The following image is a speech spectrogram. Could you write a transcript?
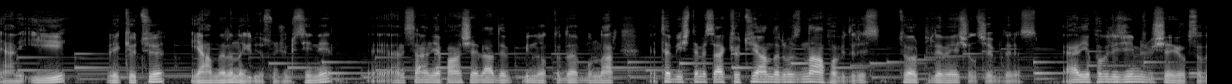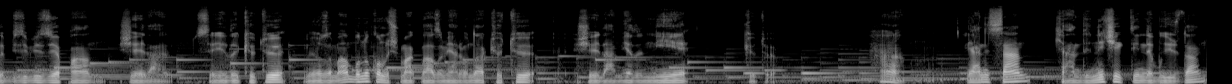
yani iyi ve kötü yanlarınla gidiyorsun. Çünkü seni yani sen yapan şeyler de bir noktada bunlar. E tabii işte mesela kötü yanlarımızı ne yapabiliriz? Törpülemeye çalışabiliriz. Eğer yapabileceğimiz bir şey yoksa da bizi biz yapan şeyler ya da kötü mi o zaman bunu konuşmak lazım. Yani bunlar kötü şeyler mi ya da niye kötü? Ha yani sen kendini çektiğinde bu yüzden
